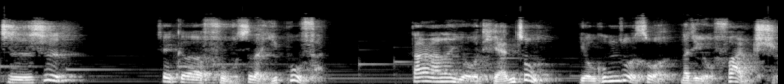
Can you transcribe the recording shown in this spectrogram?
只是这个“府”字的一部分。当然了，有田种，有工作做，那就有饭吃，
